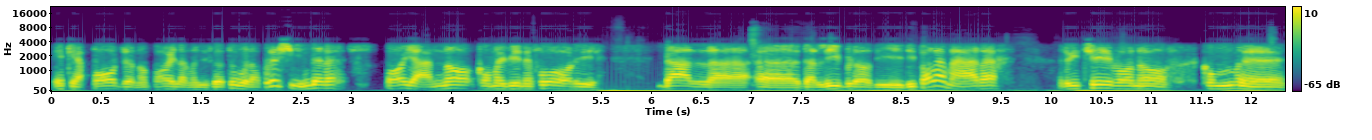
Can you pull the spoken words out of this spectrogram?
e che appoggiano poi la magistratura a prescindere, poi hanno, come viene fuori dal, eh, dal libro di, di Palamara, ricevono com, eh,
